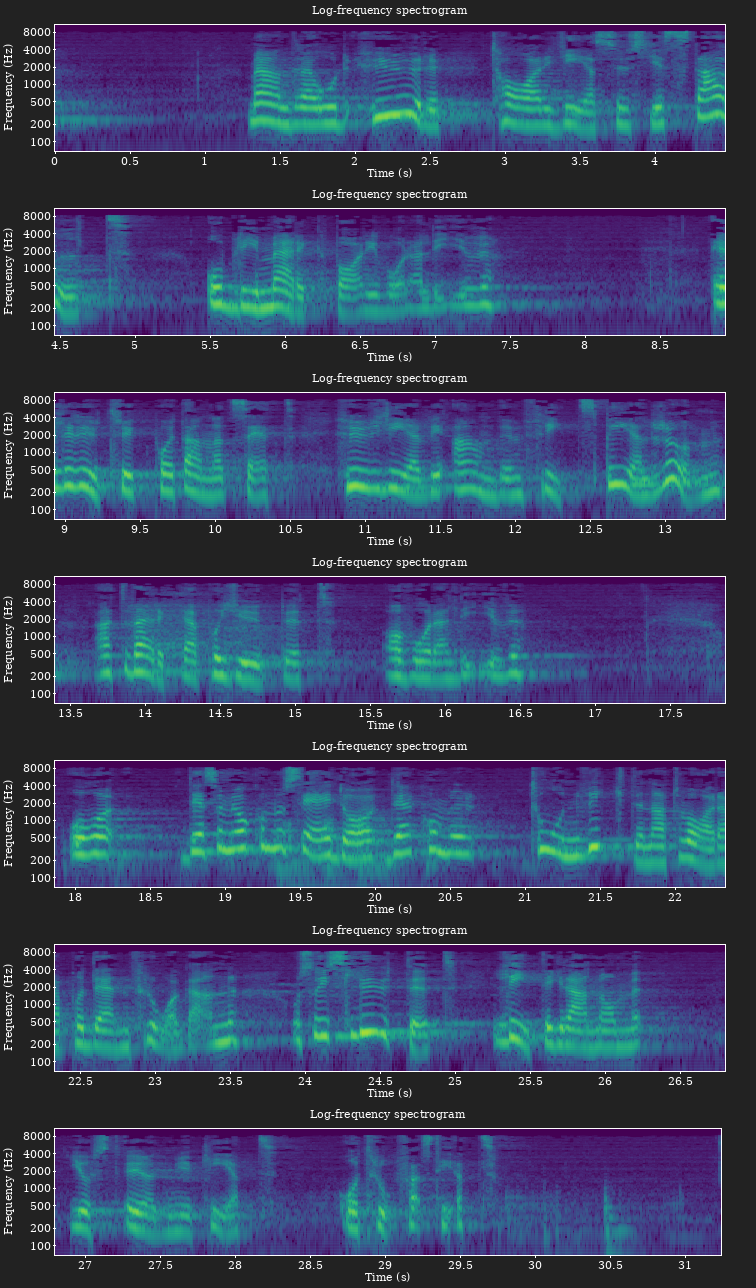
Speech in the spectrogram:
Med andra ord, hur tar Jesus gestalt och blir märkbar i våra liv? Eller uttryckt på ett annat sätt, hur ger vi anden fritt spelrum att verka på djupet av våra liv? Och det som jag kommer att säga idag, där kommer tonvikten att vara på den frågan. Och så i slutet lite grann om just ödmjukhet och trofasthet.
